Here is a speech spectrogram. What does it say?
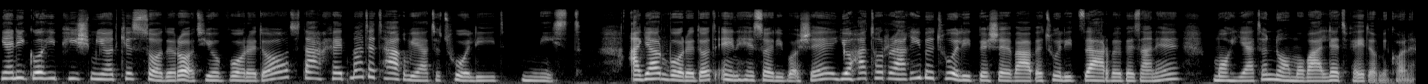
یعنی گاهی پیش میاد که صادرات یا واردات در خدمت تقویت تولید نیست. اگر واردات انحصاری باشه یا حتی رقیب تولید بشه و به تولید ضربه بزنه ماهیت نامولد پیدا می‌کنه.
